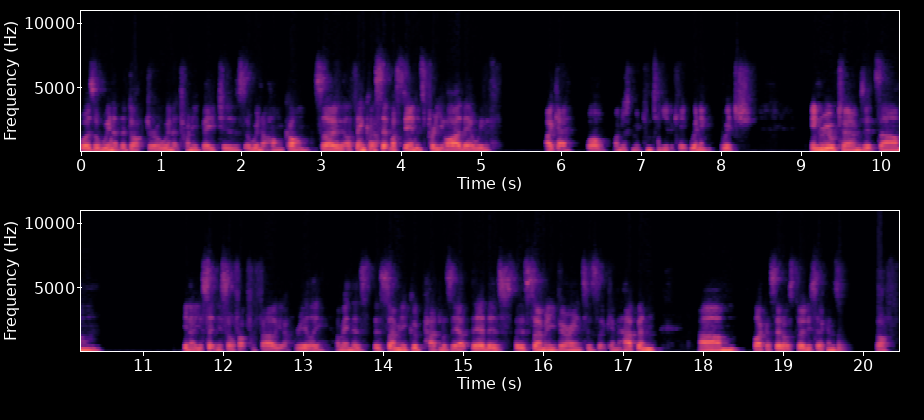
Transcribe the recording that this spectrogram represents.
was a win at the Doctor, a win at 20 Beaches, a win at Hong Kong. So I think I set my standards pretty high there with, okay, well, I'm just going to continue to keep winning, which in real terms, it's, um, you know, you're setting yourself up for failure, really. I mean, there's, there's so many good paddlers out there. There's, there's so many variances that can happen. Um, like I said, I was 30 seconds off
